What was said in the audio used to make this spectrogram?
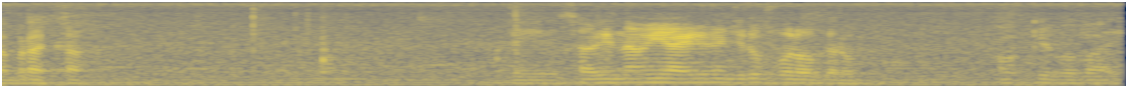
ਰੱਬ ਰੱਖਾ। ਤੇ ਸਾਡੀ ਨਵੀਂ ਆਈਡੀ ਨੂੰ ਜਰੂਰ ਫੋਲੋ ਕਰੋ। ਓਕੇ ਬਾਏ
